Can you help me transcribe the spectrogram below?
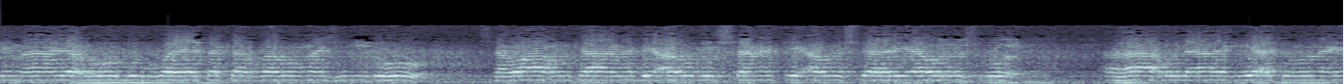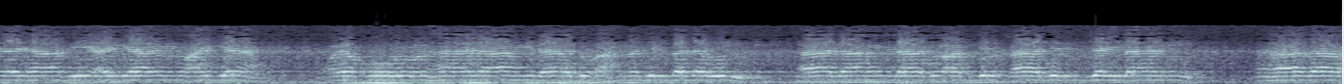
لما يعود ويتكرر مجيئه سواء كان بعود السنة أو الشهر أو الأسبوع. هؤلاء يأتون إليها في أيام معينة ويقولون هذا ميلاد أحمد البدوي هذا ميلاد عبد القادر الجيلاني هذا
